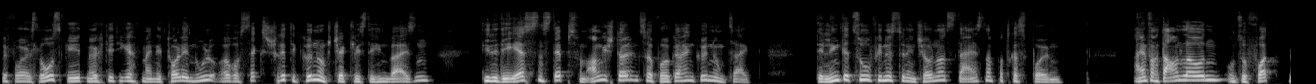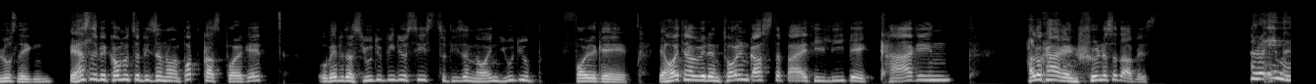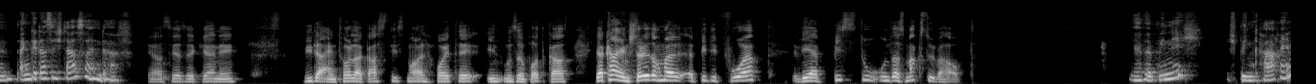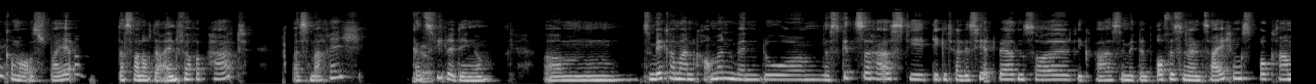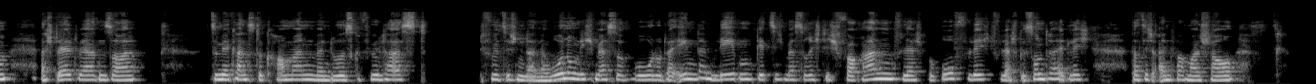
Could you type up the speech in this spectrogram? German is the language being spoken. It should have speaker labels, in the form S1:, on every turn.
S1: Bevor es losgeht, möchte ich dich auf meine tolle 0 Euro 6 Schritte Gründungscheckliste hinweisen, die dir die ersten Steps vom Angestellten zur erfolgreichen Gründung zeigt. Den Link dazu findest du in den Show Notes der einzelnen Podcast-Folgen. Einfach downloaden und sofort loslegen. Herzlich willkommen zu dieser neuen Podcast-Folge. Und wenn du das YouTube-Video siehst, zu dieser neuen YouTube-Folge. Ja, heute haben wir wieder einen tollen Gast dabei, die liebe Karin. Hallo Karin, schön, dass du da bist.
S2: Hallo Emil, danke, dass ich da sein darf.
S1: Ja, sehr, sehr gerne. Wieder ein toller Gast diesmal heute in unserem Podcast. Ja, Karin, stell dir doch mal äh, bitte vor, wer bist du und was machst du überhaupt?
S2: Ja, wer bin ich? Ich bin Karin, komme aus Speyer. Das war noch der einfache Part. Was mache ich? Ganz ja. viele Dinge. Ähm, zu mir kann man kommen, wenn du eine Skizze hast, die digitalisiert werden soll, die quasi mit einem professionellen Zeichnungsprogramm erstellt werden soll. Zu mir kannst du kommen, wenn du das Gefühl hast, du fühlst dich in deiner Wohnung nicht mehr so wohl oder in deinem Leben geht es nicht mehr so richtig voran, vielleicht beruflich, vielleicht gesundheitlich, dass ich einfach mal schaue,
